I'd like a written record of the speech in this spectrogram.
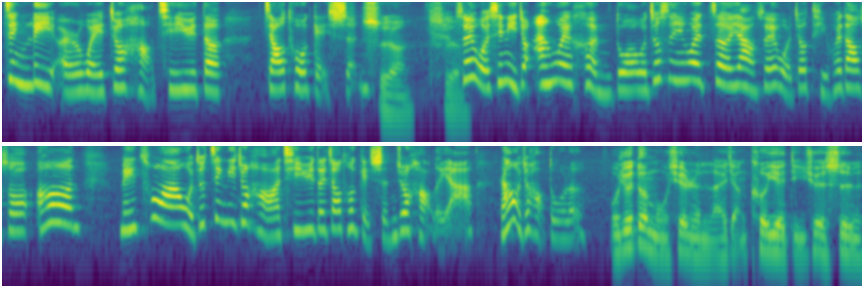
尽力而为就好，其余的交托给神。是啊，是啊。所以我心里就安慰很多。我就是因为这样，所以我就体会到说，哦，没错啊，我就尽力就好啊，其余的交托给神就好了呀。然后我就好多了。我觉得对某些人来讲，课业的确是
